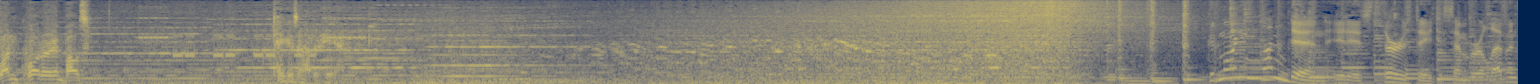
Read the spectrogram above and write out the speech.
One quarter impulse. Take us out of here. Good morning, London. It is Thursday, December 11th,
